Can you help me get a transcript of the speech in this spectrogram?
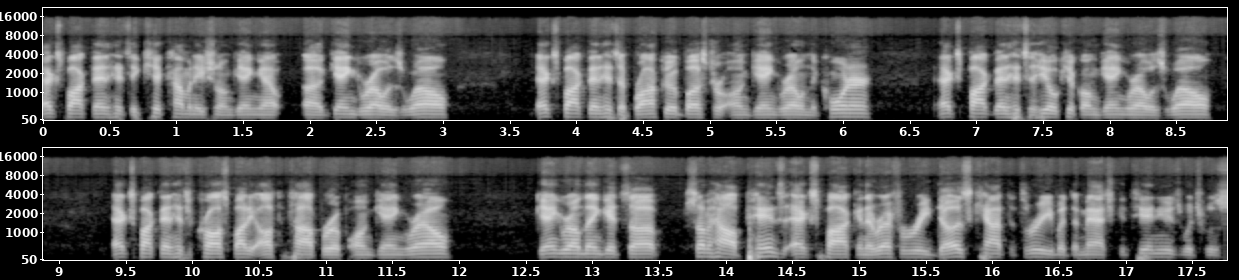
X Pac then hits a kick combination on Gang, uh, Gangrel as well. X Pac then hits a Bronco Buster on Gangrel in the corner. X Pac then hits a heel kick on Gangrel as well. X Pac then hits a crossbody off the top rope on Gangrel. Gangrel then gets up, somehow pins X Pac, and the referee does count to three, but the match continues, which was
